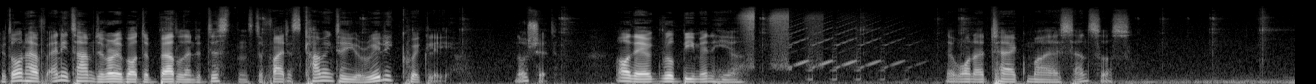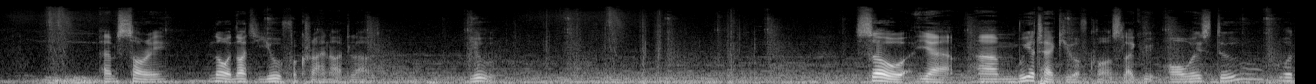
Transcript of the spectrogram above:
You don't have any time to worry about the battle in the distance. The fight is coming to you really quickly. No shit. Oh, they will beam in here. They wanna attack my sensors. I'm sorry. No, not you for crying out loud. You. So, yeah, um, we attack you, of course, like we always do. What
